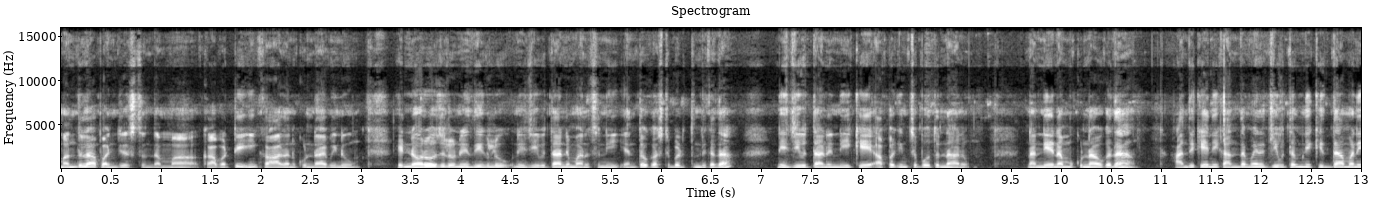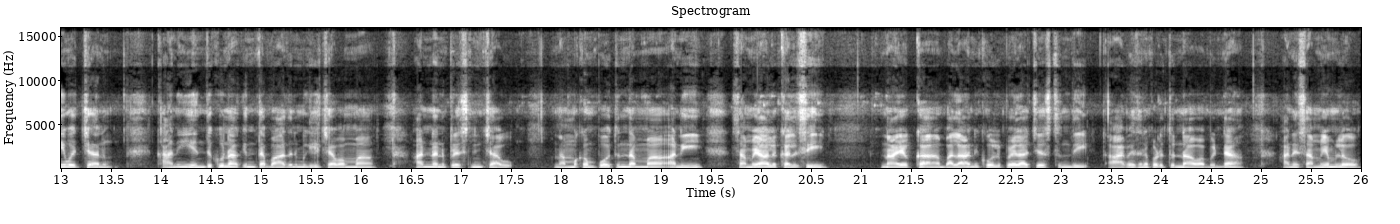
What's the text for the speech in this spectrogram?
మందులా పనిచేస్తుందమ్మా. కాబట్టి కాదనకుండా విను. ఎన్నో రోజులు నీ దిగులు నీ జీవితాన్ని మనసుని ఎంతో కష్టపెడుతుంది కదా? నీ జీవితాన్ని నీకే అప్పగించబోతున్నాను. నన్నే నమ్ముకున్నావు కదా? అందుకే నీకు అందమైన జీవితం నీకు ఇద్దామని వచ్చాను. కానీ ఎందుకు నాకు ఇంత బాధను మిగిల్చావమ్మా? అని నన్ను ప్రశ్నించావు. నమ్మకం పోతుందమ్మా అని సమయాలు కలిసి నా యొక్క బలాన్ని కోల్పోయేలా చేస్తుంది. ఆవేదన పడుతున్నావా బిడ్డ? అనే సమయంలో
